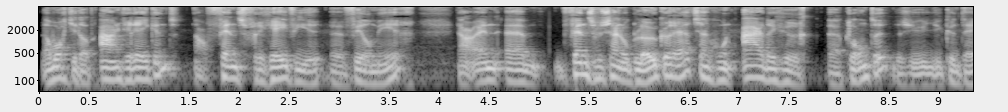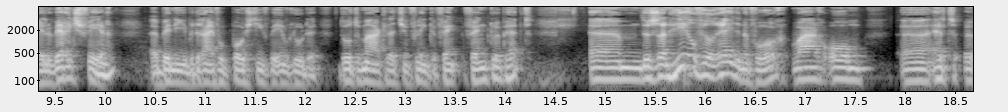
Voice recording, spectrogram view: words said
dan wordt je dat aangerekend. Nou, fans vergeven je uh, veel meer. Nou, en fans zijn ook leuker. Hè? Het zijn gewoon aardiger klanten. Dus je, je kunt de hele werksfeer mm. binnen je bedrijf ook positief beïnvloeden. Door te maken dat je een flinke fan, fanclub hebt. Um, dus er zijn heel veel redenen voor waarom uh, het uh,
